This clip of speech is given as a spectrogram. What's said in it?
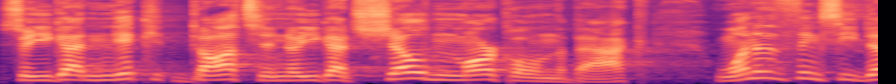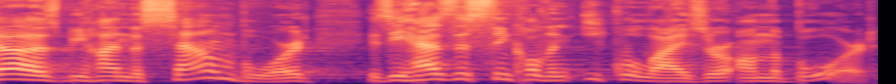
So you got Nick Dotson, no, you got Sheldon Markle in the back. One of the things he does behind the soundboard is he has this thing called an equalizer on the board.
